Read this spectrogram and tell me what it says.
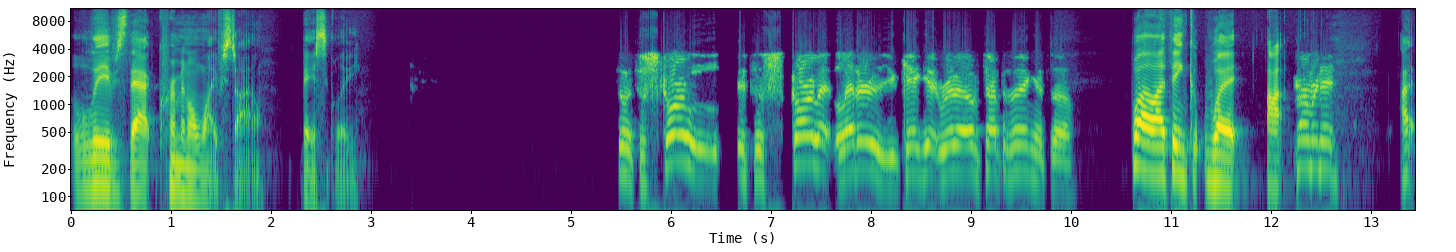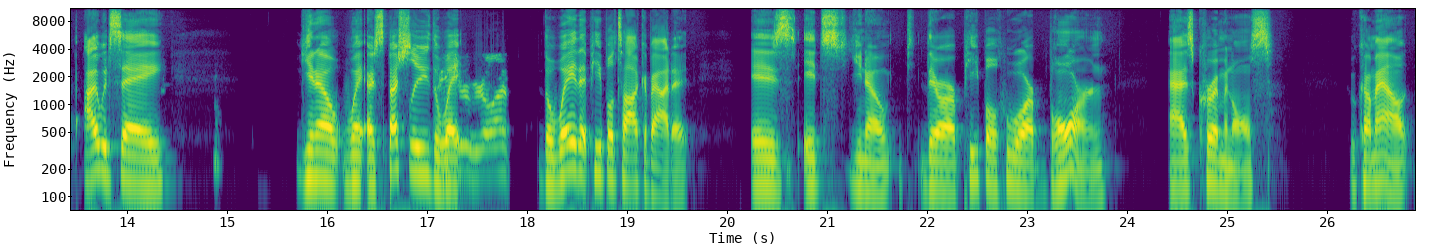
lives that criminal lifestyle basically So it's a scarlet, it's a scarlet letter you can't get rid of type of thing. It's a well i think what i permanent i, I would say you know when, especially the way feature of your life. the way that people talk about it is it's you know there are people who are born as criminals who come out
